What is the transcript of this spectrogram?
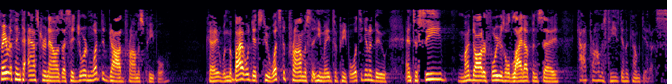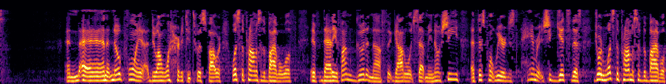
favorite thing to ask her now is I say, Jordan, what did God promise people? Okay, when the Bible gets to what's the promise that He made to people? What's He going to do? And to see my daughter, four years old, light up and say, God promised He's going to come get us. And, and at no point do I want her to get to a spot where, what's the promise of the Bible? Well, if, if Daddy, if I'm good enough that God will accept me. No, she, at this point, we are just hammering. She gets this. Jordan, what's the promise of the Bible?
